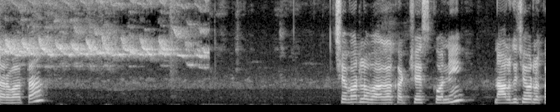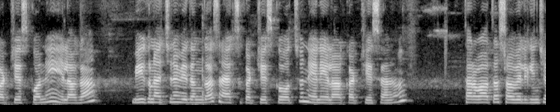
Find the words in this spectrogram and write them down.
తర్వాత చివర్లు బాగా కట్ చేసుకొని నాలుగు చివర్లు కట్ చేసుకొని ఇలాగా మీకు నచ్చిన విధంగా స్నాక్స్ కట్ చేసుకోవచ్చు. నేను ఇలా కట్ చేశాను. తర్వాత స్టవ్ వెలిగించి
